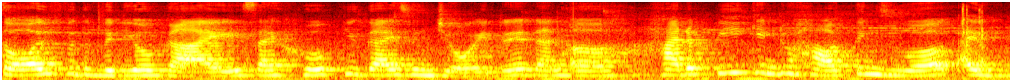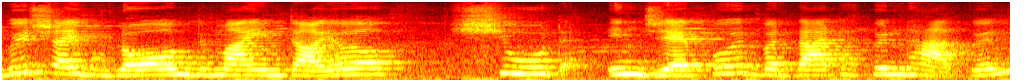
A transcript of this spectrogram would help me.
That's all for the video guys. I hope you guys enjoyed it and uh, had a peek into how things work. I wish I vlogged my entire shoot in Jaipur but that couldn't happen.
